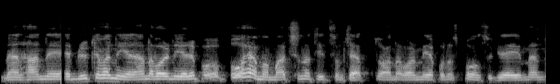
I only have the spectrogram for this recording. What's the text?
men han är, brukar vara nere. Han har varit nere på, på hemmamatcherna titt som tätt och han har varit med på någon sponsorgrej. Men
